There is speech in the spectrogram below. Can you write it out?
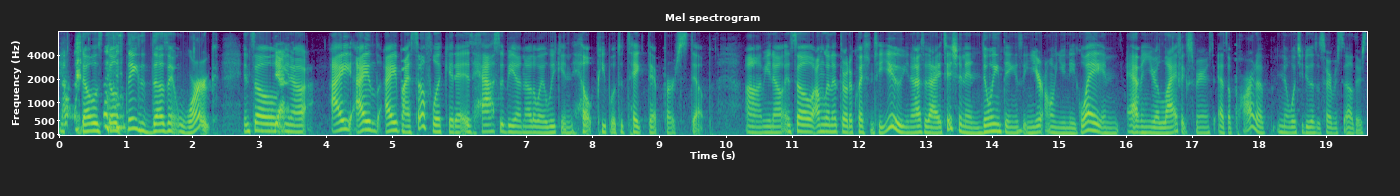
those those things doesn't work. And so, Yeah. you know, I, I I myself look at it. It has to be another way we can help people to take that first step. Um, you know, and so I'm going to throw the question to you. You know, as a dietitian and doing things in your own unique way and having your life experience as a part of you know what you do as a service to others.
